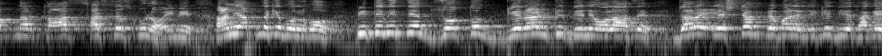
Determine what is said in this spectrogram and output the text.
আপনার কাজ সাকসেসফুল হয়নি। আমি আপনাকে বলব, পৃথিবীতে যত গ্যারান্টি দেনেওয়ালা আছে, যারা স্ট্যাম্প পেপারে লিখে দিয়ে থাকে,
